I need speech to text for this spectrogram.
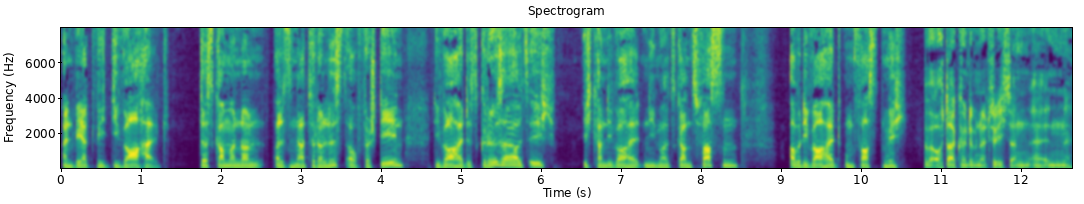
ein Wert wie die Wahrheit das kann man dann als Naturalist auch verstehen. Die Wahrheit ist größer als ich. Ich kann die Wahrheit niemals ganz fassen, aber die Wahrheit umfasst mich. Aber auch da könnte man natürlich dann äh, in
